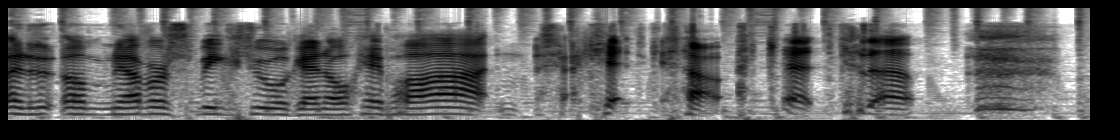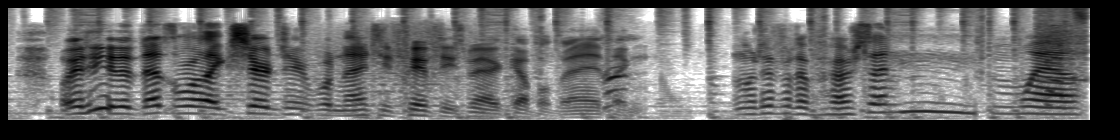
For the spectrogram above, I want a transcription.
and um never speak to you again. Okay, bye. I can't get out. I can't get out. Wait, that's more like shirt tape from 1950s married couple than anything. What if it's a person? Hmm. Well,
